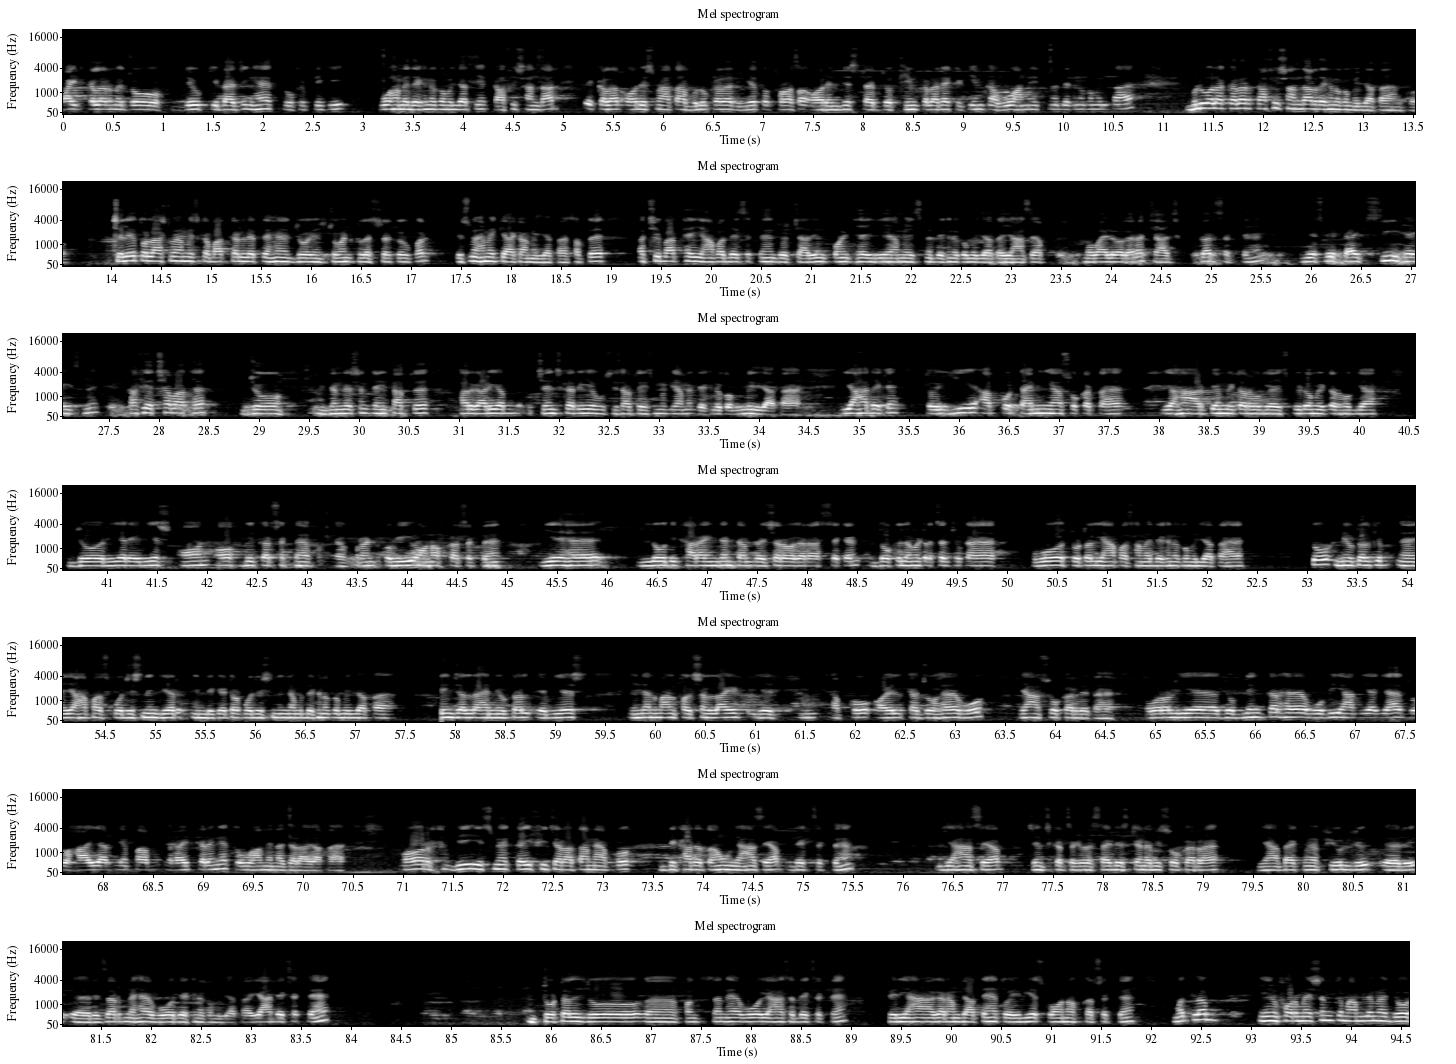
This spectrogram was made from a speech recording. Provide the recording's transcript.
वाइट कलर में जो ड्यूक की बैजिंग है 250 की, वो हमें देखने को मिल जाती है, काफ़ी शानदार। एक कलर और इसमें आता है ब्लू कलर ये तो थोड़ा सा ऑरेंजिस टाइप जो थीम कलर है के का वो हमें इसमें देखने को मिलता है। ब्लू वाला कलर काफ़ी शानदार देखने को मिल जाता है हमको। चलिए तो लास्ट में हम इसका बात कर लेते हैं जो इंस्ट्रूमेंट क्लस्टर के ऊपर, इसमें हमें क्या क्या मिल जाता है। सबसे अच्छी बात है, यहाँ पर देख सकते हैं जो चार्जिंग पॉइंट है, ये हमें इसमें देखने को मिल जाता है। यहाँ से आप मोबाइल वगैरह चार्ज कर सकते हैं। यू टाइप सी है इसमें। काफ़ी अच्छा बात है, जो जनरेशन के हिसाब से हर गाड़ी अब चेंज कर रही है, उस हिसाब से इसमें भी हमें देखने को मिल जाता है। यहाँ देखें तो ये आपको टाइमिंग यहाँ शो करता है। यहाँ आर मीटर हो गया स्पीडोमीटर हो गया जो रियर एवियस ऑन ऑफ़ भी कर सकते हैं फ्रंट को भी ऑन ऑफ़ कर सकते हैं। ये है लो दिखा रहा है इंजन टेम्परेचर वगैरह सेकंड दो किलोमीटर चल चुका है। वो टोटल यहाँ पास हमें देखने को मिल जाता है। तो न्यूट्रल के यहाँ पास पोजिशनिंग गियर इंडिकेटर पोजिशनिंग हमें देखने को मिल जाता है। इंजन चल रहा है न्यूट्रल ए इंजन मान फ़ंक्शन लाइट ये आपको ऑयल का जो है वो यहाँ शो कर देता है। ओवरऑल ये जो ब्लिंकर है, वो भी यहाँ दिया गया है, जो हाई आरपीएम पर आप राइड करेंगे तो वो हमें नज़र आ जाता है। और भी इसमें कई फीचर आता है, मैं आपको दिखा देता हूँ, यहाँ से आप देख सकते हैं। यहाँ से आप चेंज कर सकते हैं। साइड स्टैंड अभी शो कर रहा है। यहाँ बैक में फ्यूल रिज़र्व में है, वो देखने को मिल जाता है। यहाँ देख सकते हैं। टोटल जो फ़ंक्शन है, वो यहाँ से देख सकते हैं। फिर यहाँ अगर हम जाते हैं तो एबीएस को ऑन ऑफ़ कर सकते हैं। मतलब इंफॉर्मेशन के मामले में जो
